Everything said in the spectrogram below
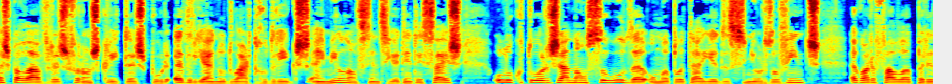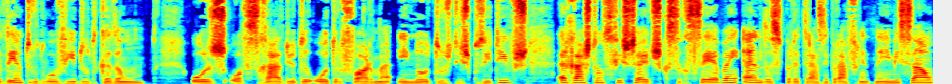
As palavras foram escritas por Adriano Duarte Rodrigues em 1986. O locutor já não saúda uma plateia de senhores ouvintes, agora fala para dentro do ouvido de cada um. Hoje ouve-se rádio de outra forma e noutros dispositivos. Arrastam-se ficheiros que se recebem, anda-se para trás e para a frente na emissão,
